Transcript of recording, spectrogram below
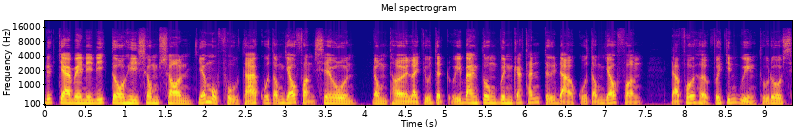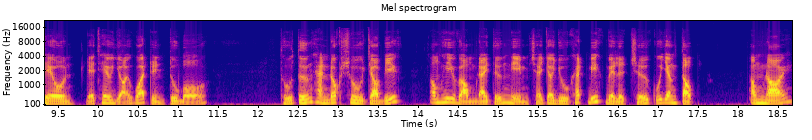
Đức cha Benedicto Hisomson, giám mục phụ tá của Tổng giáo phận Seoul, đồng thời là chủ tịch Ủy ban tôn vinh các thánh tử đạo của Tổng giáo phận, đã phối hợp với chính quyền thủ đô Seoul để theo dõi quá trình tu bổ. Thủ tướng Han Dok-su cho biết, ông hy vọng đài tưởng niệm sẽ cho du khách biết về lịch sử của dân tộc. Ông nói,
